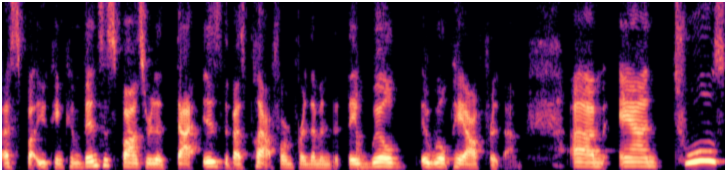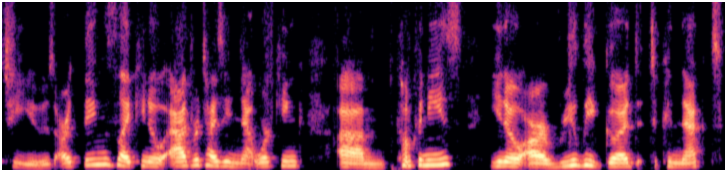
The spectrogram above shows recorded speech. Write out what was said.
a spot you can convince a sponsor that that is the best platform for them and that they will it will pay off for them. Um, and tools to use are things like you know advertising networking um, companies. You know are really good to connect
